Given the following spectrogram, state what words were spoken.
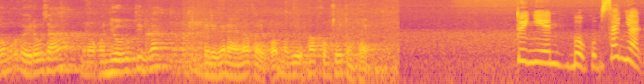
có mỗi về đấu giá mà nó còn nhiều thông tin khác. Thế thì cái này nó phải có một biện pháp khống chế tổng thể. Tuy nhiên, Bộ cũng xác nhận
